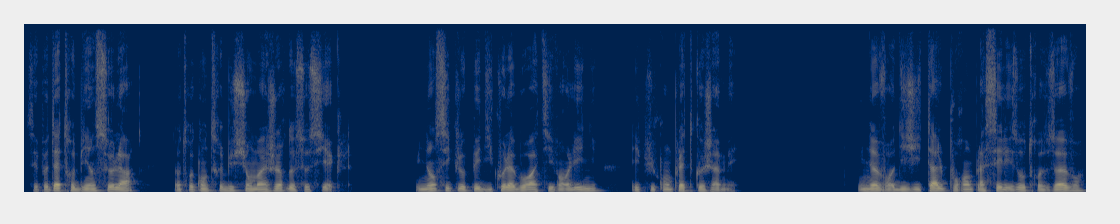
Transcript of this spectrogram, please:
C'est peut-être bien cela notre contribution majeure de ce siècle. Une encyclopédie collaborative en ligne est plus complète que jamais. Une œuvre digitale pour remplacer les autres œuvres,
